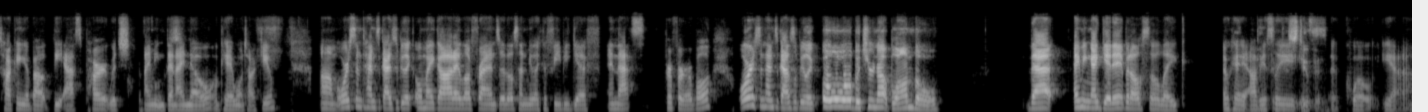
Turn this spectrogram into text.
talking about the ass part, which I mean, then I know, okay, I won't talk to you. Um, or sometimes guys will be like, oh my God, I love friends, or they'll send me like a Phoebe gif, and that's preferable. Or sometimes guys will be like, oh, well, but you're not blonde though. That, I mean, I get it, but also like, okay, obviously it's a quote. Yeah.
